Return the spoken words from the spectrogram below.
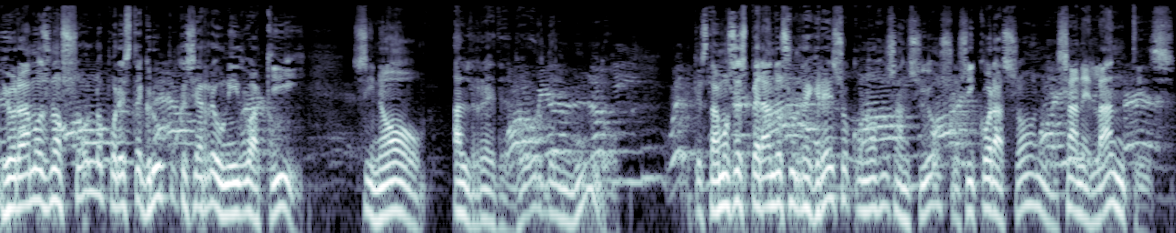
Y oramos no solo por este grupo que se ha reunido aquí, sino alrededor del mundo, que estamos esperando su regreso con ojos ansiosos y corazones anhelantes.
